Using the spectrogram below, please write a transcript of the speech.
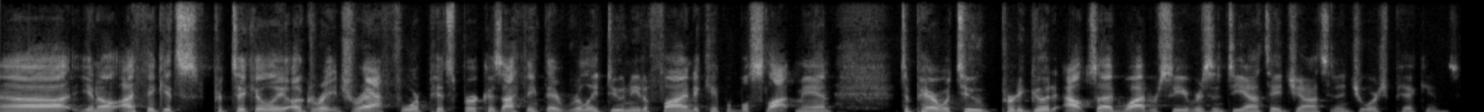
Uh, you know, I think it's particularly a great draft for Pittsburgh because I think they really do need to find a capable slot man to pair with two pretty good outside wide receivers and Diontae Johnson and George Pickens.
